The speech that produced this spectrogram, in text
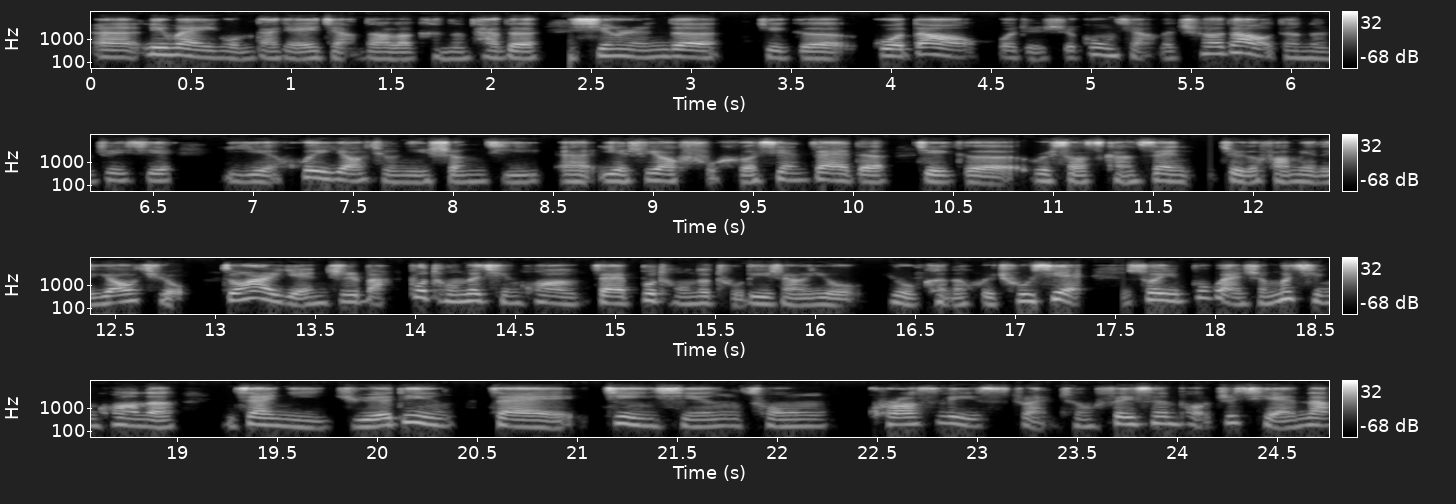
呃，另外一个我们大家也讲到了，可能它的行人的这个过道或者是共享的车道等等这些也会要求你升级，呃，也是要符合现在的这个 resource consent 这个方面的要求。总而言之吧，不同的情况在不同的土地上有有可能会出现，所以不管什么情况呢，在你决定在进行从 cross lease 转成非 simple 之前呢，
